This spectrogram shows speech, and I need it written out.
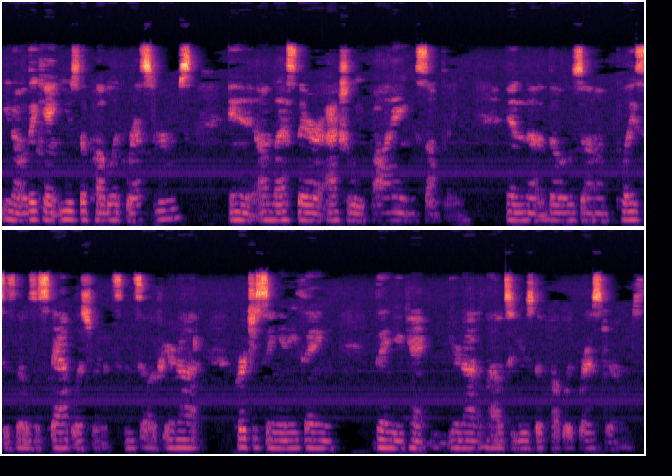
you know, they can't use the public restrooms in, unless they're actually buying something in those um, places, those establishments. And so if you're not purchasing anything, then you can't, you're not allowed to use the public restrooms.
